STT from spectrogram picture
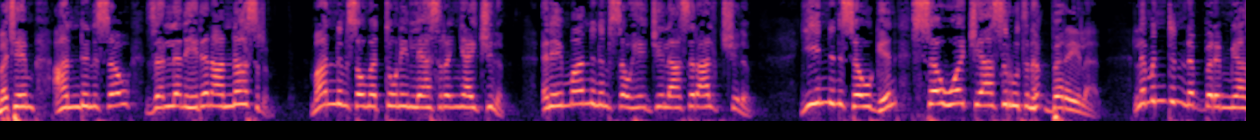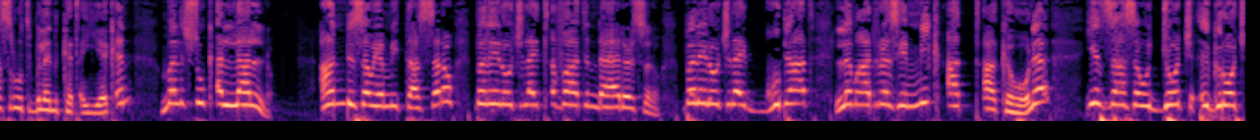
መቼም አንድን ሰው ዘለን ሄደን አናስርም። ማንም ሰው መጥቶ እኔን ሊያስረኝ አይችልም። እኔ ማንንም ሰው ሄጄ ላስር አልችልም። ይህንን ሰው ግን ሰዎች ያስሩት ነበረ ይላል ለምንድን ነበር የሚያስሩት ብለን ከጠየቅን መልሱ ቀላል ነው። አንድ ሰው የሚታሰረው በሌሎች ላይ ጥፋት እንዳያደርስ ነው። በሌሎች ላይ ጉዳት ለማድረስ የሚቃጣ ከሆነ የዛ ሰው እጆች እግሮች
